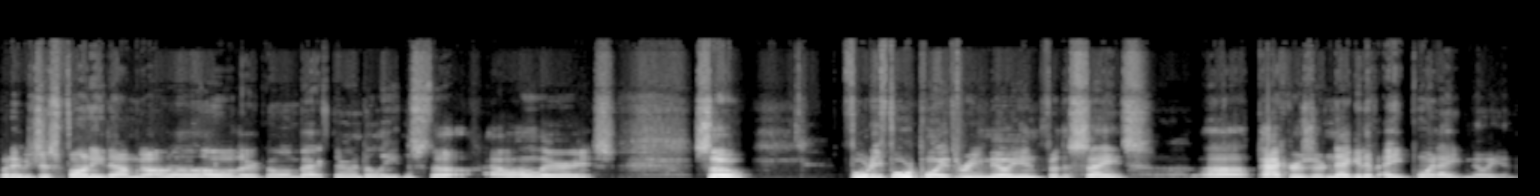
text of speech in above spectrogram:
but it was just funny that I'm going, oh, they're going back there and deleting stuff. How hilarious. So 44.3 million for the Saints. Uh, Packers are negative 8.8 million.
